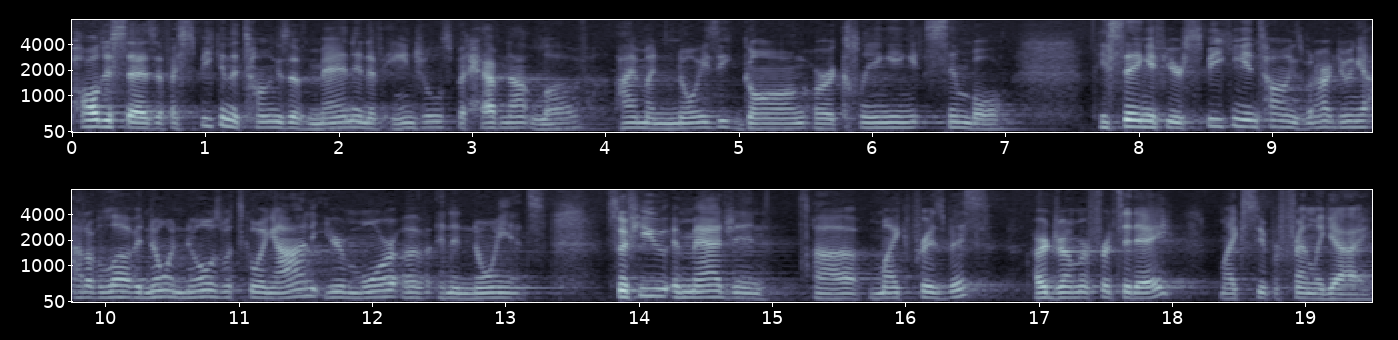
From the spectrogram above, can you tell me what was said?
Paul just says, If I speak in the tongues of men and of angels, but have not love, I am a noisy gong or a clanging cymbal. He's saying if you're speaking in tongues but aren't doing it out of love and no one knows what's going on, you're more of an annoyance. So if you imagine uh, Mike Prisbis, our drummer for today, Mike's super friendly guy.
